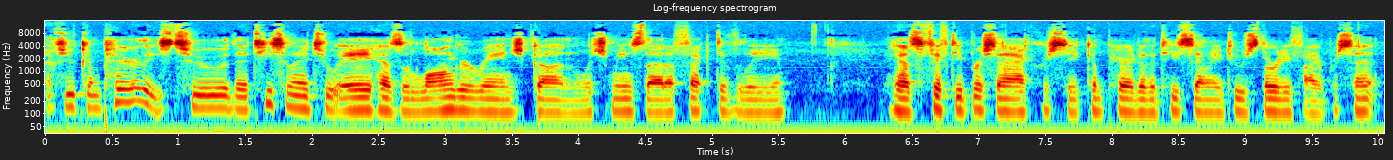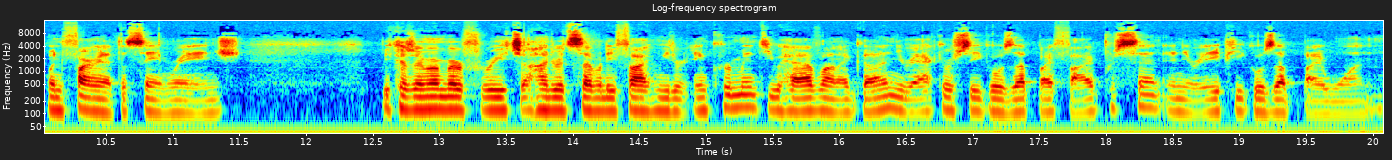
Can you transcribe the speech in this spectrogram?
If you compare these two, the T-72A has a longer range gun, which means that effectively it has 50% accuracy compared to the T-72's 35% when firing at the same range. Because remember, for each 175 meter increment you have on a gun, your accuracy goes up by 5% and your AP goes up by 1.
